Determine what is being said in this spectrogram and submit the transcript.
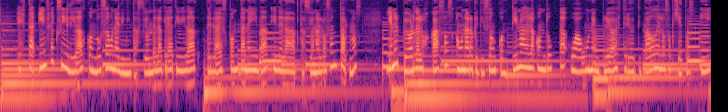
Esta inflexibilidad conduce a una limitación de la creatividad, de la espontaneidad y de la adaptación a los entornos, y en el peor de los casos a una repetición continua de la conducta o a un empleo estereotipado de los objetos y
